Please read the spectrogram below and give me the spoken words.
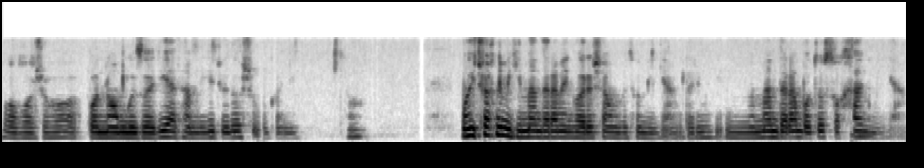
با واژه ها با نامگذاری از هم دیگه جداشون کنیم. ما هیچ وقت نمیگیم من دارم انگارشم به تو میگم. داریم من دارم با تو سخن میگم.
